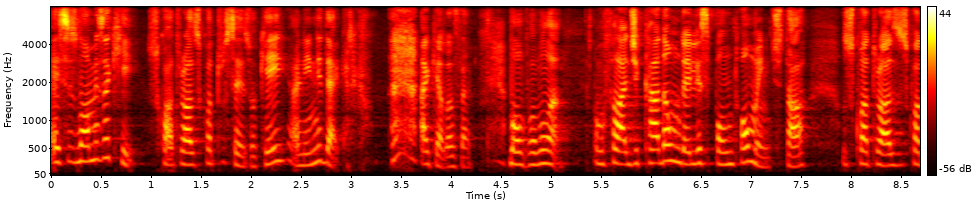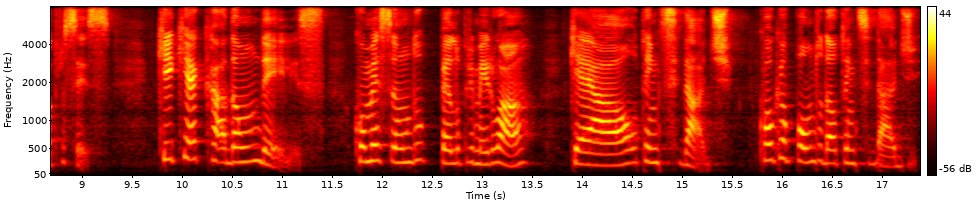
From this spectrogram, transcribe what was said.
esses nomes aqui, os 4 As e os 4 Cs, ok? Aline Decker. Aquelas, né? Bom, vamos lá. Eu vou falar de cada um deles pontualmente, tá? Os 4 As e os 4 Cs. O que, que é cada um deles? Começando pelo primeiro A, que é a autenticidade. Qual que é o ponto da autenticidade?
